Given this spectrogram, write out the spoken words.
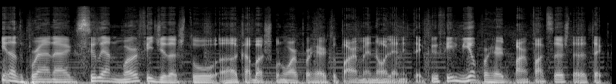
Kenneth Branagh, Cillian Murphy gjithashtu uh, ka bashkëpunuar për herë të parë me Nolanin tek ky film, jo për herë të parë, në fakt se është edhe tek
